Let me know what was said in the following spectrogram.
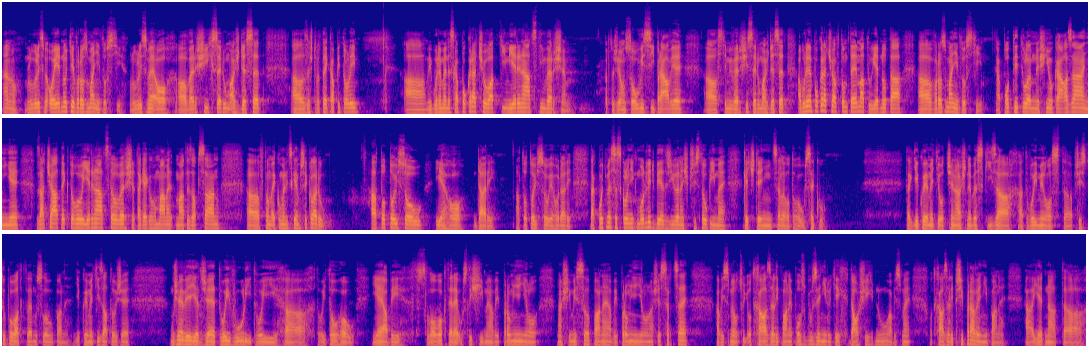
Ano, mluvili jsme o jednotě v rozmanitosti. Mluvili jsme o, verších 7 až 10 ze čtvrté kapitoly a my budeme dneska pokračovat tím jedenáctým veršem, protože on souvisí právě s těmi verši 7 až 10 a budeme pokračovat v tom tématu jednota v rozmanitosti. A pod titulem dnešního kázání je začátek toho jedenáctého verše, tak jak ho máme, máte zapsán v tom ekumenickém překladu. A toto jsou jeho dary. A toto jsou jeho dary. Tak pojďme se sklonit k modlitbě dříve, než přistoupíme ke čtení celého toho úseku. Tak děkujeme ti, Otče náš nebeský, za tvoji milost a přistupovat k tvému slovu, pane. Děkujeme ti za to, že můžeme vědět, že tvojí vůlí, tvojí, tvojí touhou je, aby slovo, které uslyšíme, aby proměnilo naši mysl, pane, aby proměnilo naše srdce, aby jsme odsud odcházeli, pane, pozbuzení do těch dalších dnů, aby jsme odcházeli připraveni, pane, a jednat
